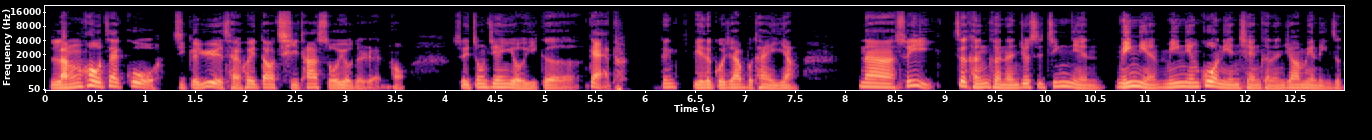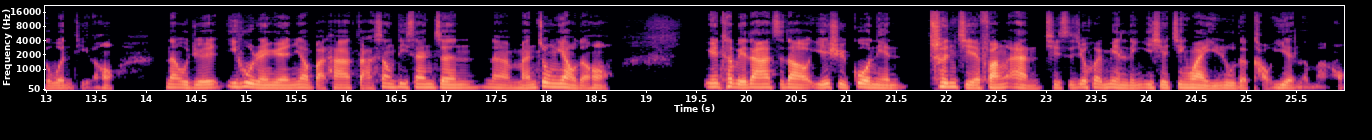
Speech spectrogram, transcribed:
然后再过几个月才会到其他所有的人哦，所以中间有一个 gap，跟别的国家不太一样。那所以这很可能就是今年、明年、明年过年前可能就要面临这个问题了哈。那我觉得医护人员要把它打上第三针，那蛮重要的哈。因为特别大家知道，也许过年春节方案其实就会面临一些境外移入的考验了嘛哈。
